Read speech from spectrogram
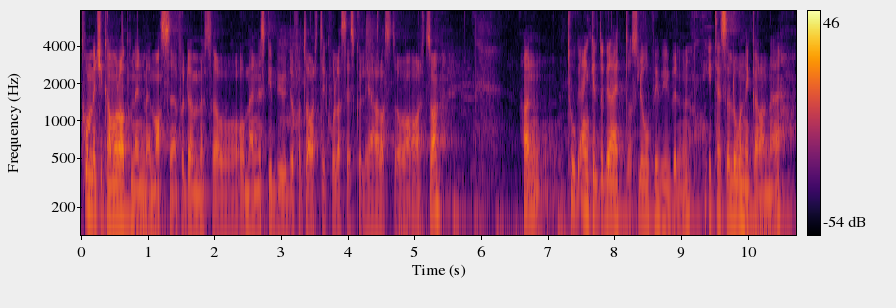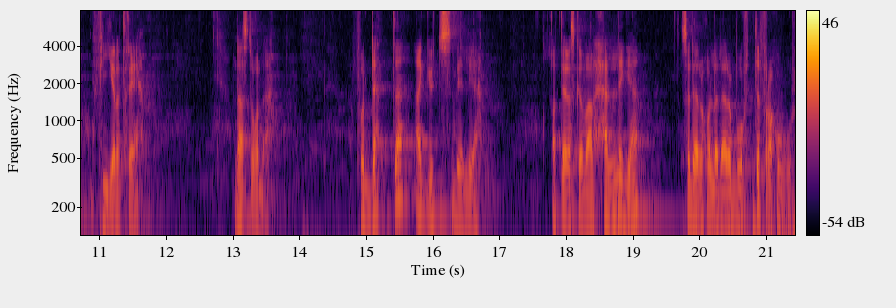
kom ikke kameraten min med masse fordømmelser og, og menneskebud og fortalte hvordan det skulle gjøres. og alt sånn. Han tok enkelt og greit og slo opp i Bibelen, i Tessalonikerne 4.3. Der står det For dette er Guds vilje, at dere skal være hellige, så dere holder dere borte fra hor.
